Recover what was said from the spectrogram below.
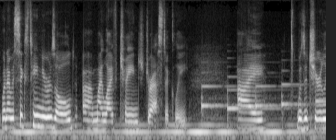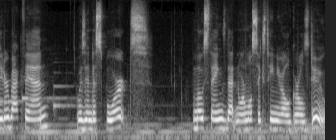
When I was 16 years old, uh, my life changed drastically. I was a cheerleader back then, was into sports, most things that normal 16 year old girls do.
